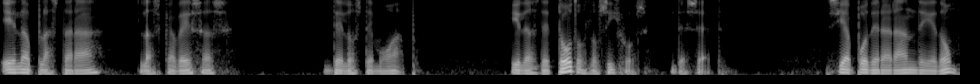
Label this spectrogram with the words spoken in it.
Él aplastará las cabezas de los de Moab y las de todos los hijos de Seth. Se apoderarán de Edom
